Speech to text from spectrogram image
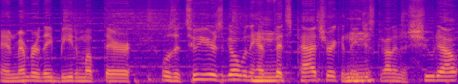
And remember, they beat them up there. What was it two years ago when they Mhm. had Fitzpatrick and they just got in a shootout,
